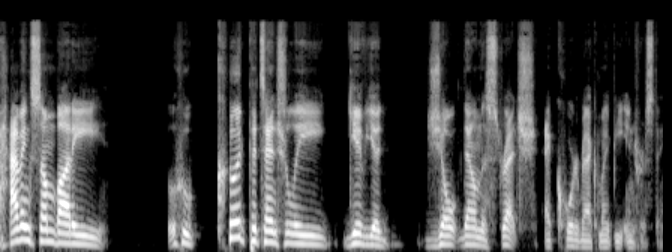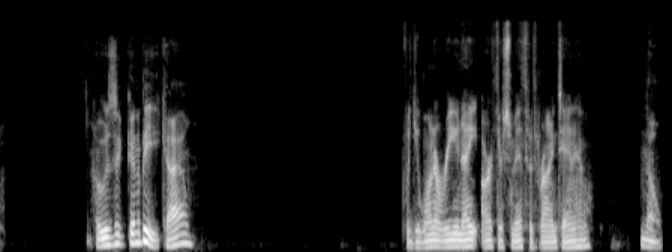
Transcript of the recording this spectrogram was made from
having somebody who could potentially give you a jolt down the stretch at quarterback might be interesting. Who's it going to be, Kyle? Would you want to reunite Arthur Smith with Ryan Tannehill? No.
